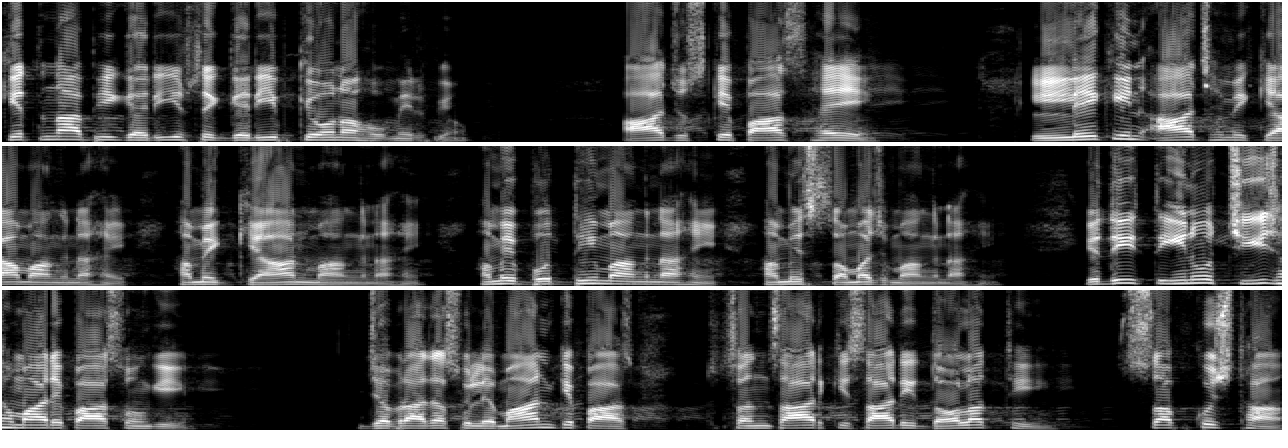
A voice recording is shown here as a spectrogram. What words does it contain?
कितना भी गरीब से गरीब क्यों ना हो मेरे प्यो। आज उसके पास है, लेकिन आज हमें क्या मांगना है? हमें ज्ञान मांगना है, हमें बुद्धि मांगना है, हमें समझ मांगना है। यदि तीनों चीज़ हमारे पास होंगी जब राजा सुलेमान के पास संसार की सारी दौलत थी, सब कुछ था,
